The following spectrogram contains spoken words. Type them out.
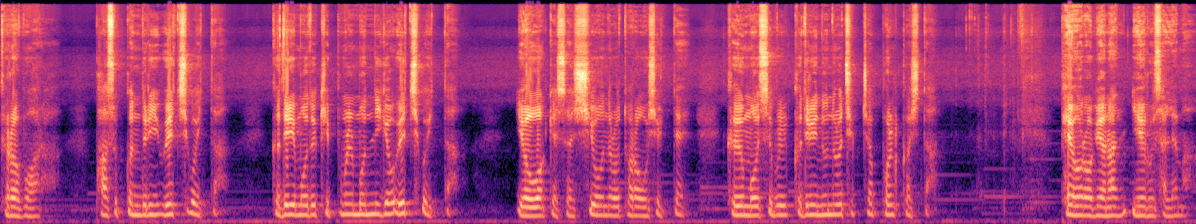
들어보아라. 파수꾼들이 외치고 있다. 그들이 모두 기쁨을 못 이겨 외치고 있다. 여호와께서 시온으로 돌아오실 때 그 모습을 그들이 눈으로 직접 볼 것이다. 폐허로 변한 예루살렘아,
